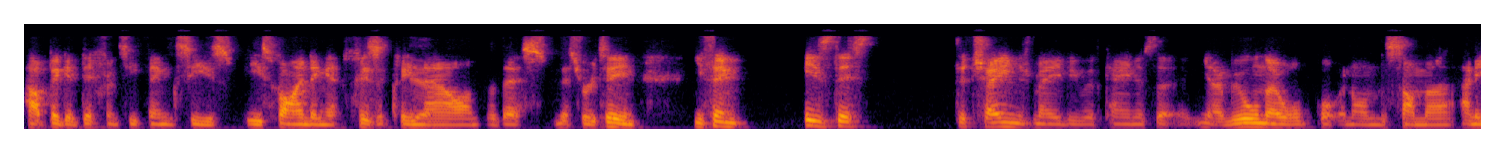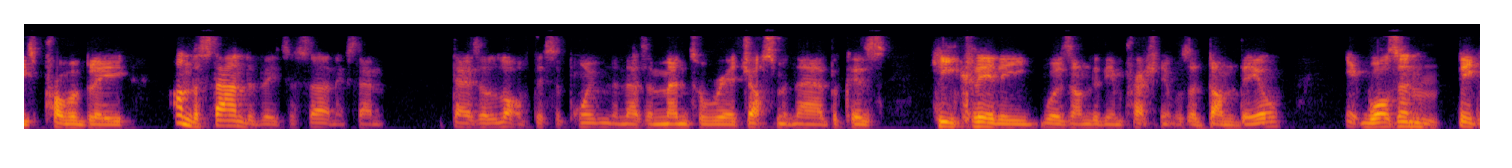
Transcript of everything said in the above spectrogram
how big a difference he thinks he's he's finding it physically Yeah. now under this this routine. You think, is this the change maybe with Kane? Is that you know we all know what, what went on in the summer, and he's probably, understandably to a certain extent, there's a lot of disappointment and there's a mental readjustment there because he clearly was under the impression it was a done deal. It wasn't Mm. big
